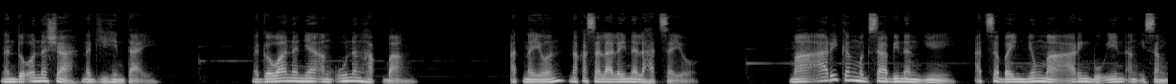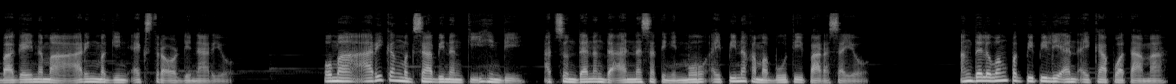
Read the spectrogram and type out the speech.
Nandoon na siya, naghihintay. Nagawa na niya ang unang hakbang. At ngayon, nakasalalay na lahat sa iyo. Maaari kang magsabi ng i, at sabay niyong maaaring buin ang isang bagay na maaaring maging extraordinaryo. O maaari kang magsabi ng ki hindi, at sundan ang daan na sa tingin mo ay pinakamabuti para sa iyo. Ang dalawang pagpipilian ay kapwa tama,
